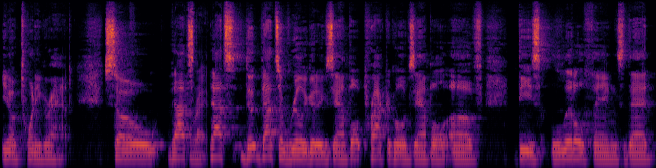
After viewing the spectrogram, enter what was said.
you know 20 grand so that's right. that's that's a really good example practical example of these little things that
